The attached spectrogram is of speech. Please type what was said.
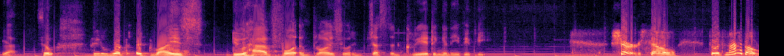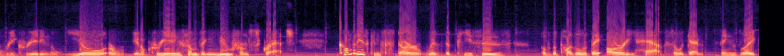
Yeah. So, you know, what advice do you have for employees who are interested in creating an EVP? Sure. So, so it's not about recreating the wheel or you know creating something new from scratch. Companies can start with the pieces of the puzzle that they already have. So again, things like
